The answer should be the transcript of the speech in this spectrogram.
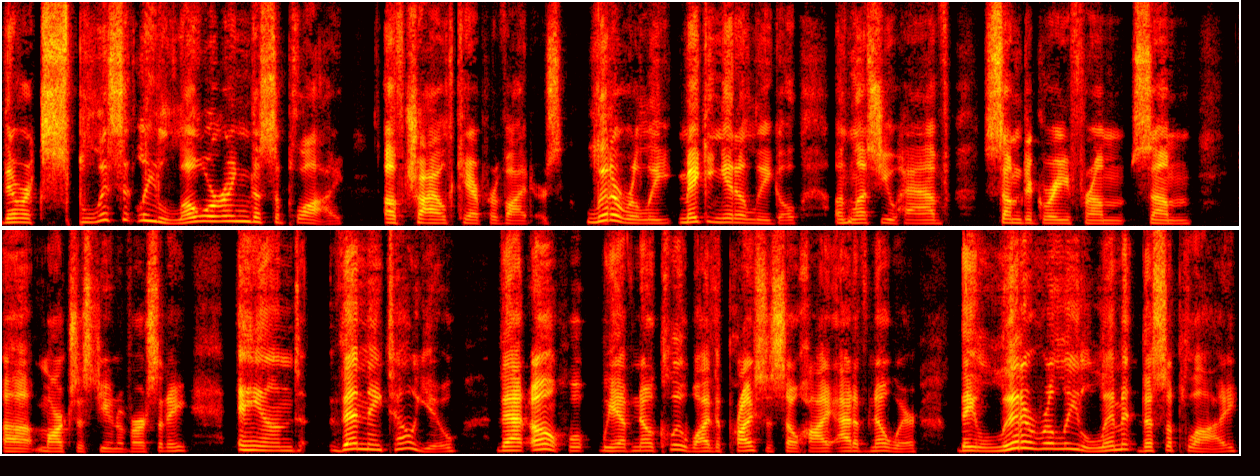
they're explicitly lowering the supply of childcare providers, literally making it illegal unless you have some degree from some uh, Marxist university. And then they tell you that, oh, well, we have no clue why the price is so high out of nowhere. They literally limit the supply,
